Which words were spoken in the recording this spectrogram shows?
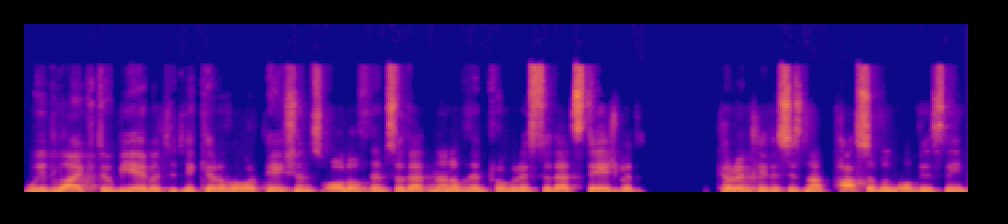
We'd like to be able to take care of our patients, all of them, so that none of them progress to that stage. But currently, this is not possible, obviously.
